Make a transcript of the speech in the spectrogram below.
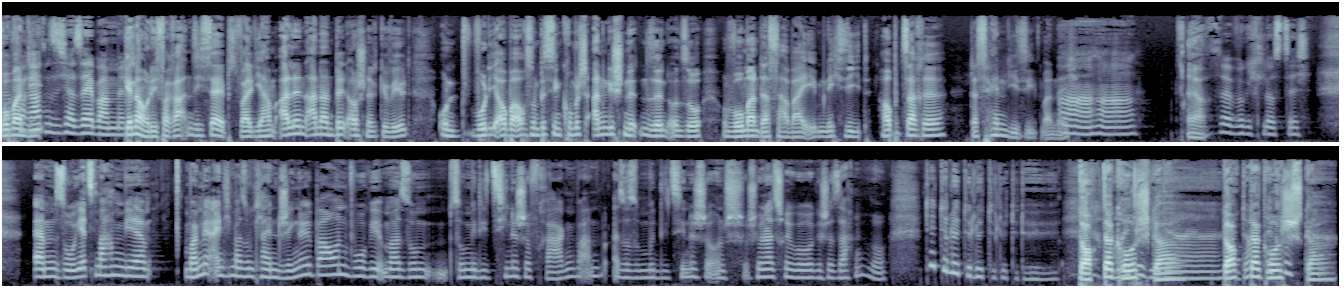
Wo da man die- verraten sich ja selber mit. Genau, die verraten sich selbst, weil die haben alle einen anderen Bildausschnitt gewählt und wo die aber auch so ein bisschen komisch angeschnitten sind und so und wo man das aber eben nicht sieht. Hauptsache, das Handy sieht man nicht. Aha. Ja. Das ist ja wirklich lustig. Ähm, so, jetzt machen wir, wollen wir eigentlich mal so einen kleinen Jingle bauen, wo wir immer so, so medizinische Fragen beantworten, also so medizinische und sch- schönheitschirurgische Sachen, so. Dr. Gruschka, wieder Dr. Gruschka,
